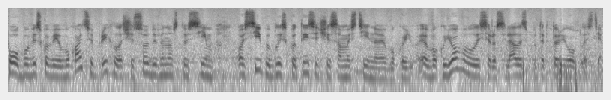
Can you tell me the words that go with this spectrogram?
по обов'язковій евакуації приїхало 697 осіб, і близько тисячі самостійно еваку- евакуйовувалися, розселялись по території області.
